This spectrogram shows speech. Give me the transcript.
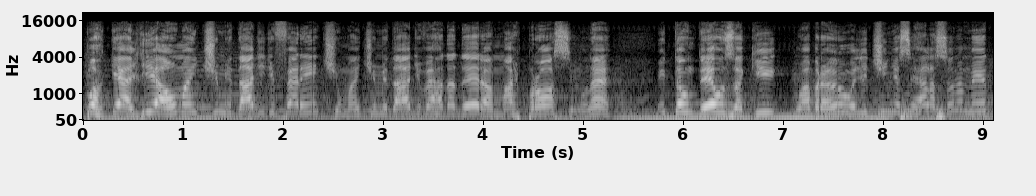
Porque ali há uma intimidade diferente, uma intimidade verdadeira, mais próximo, né? Então Deus aqui com Abraão, ele tinha esse relacionamento.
